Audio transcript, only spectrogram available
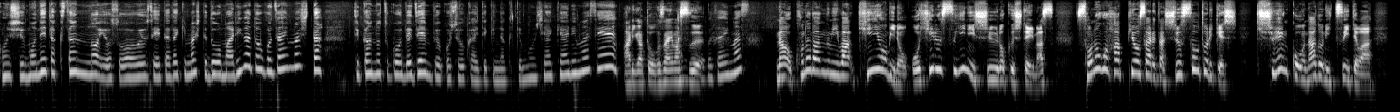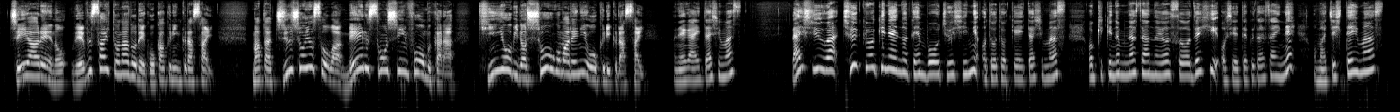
今週もねたくさんの予想をお寄せいただきましてどうもありがとうございました。時間の都合で全部ご紹介できなくて申し訳ありません。ありがとうございます。ありがとうございます。なおこの番組は金曜日のお昼過ぎに収録しています。その後発表された出走取り消し機種変更などについては JRA のウェブサイトなどでご確認ください。また重症予想はメール送信フォームから金曜日の正午までにお送りください。お願いいたします来週は中京記念の展望を中心にお届けいたします。お聞きの皆さんの予想をぜひ教えてくださいね。お待ちしています。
